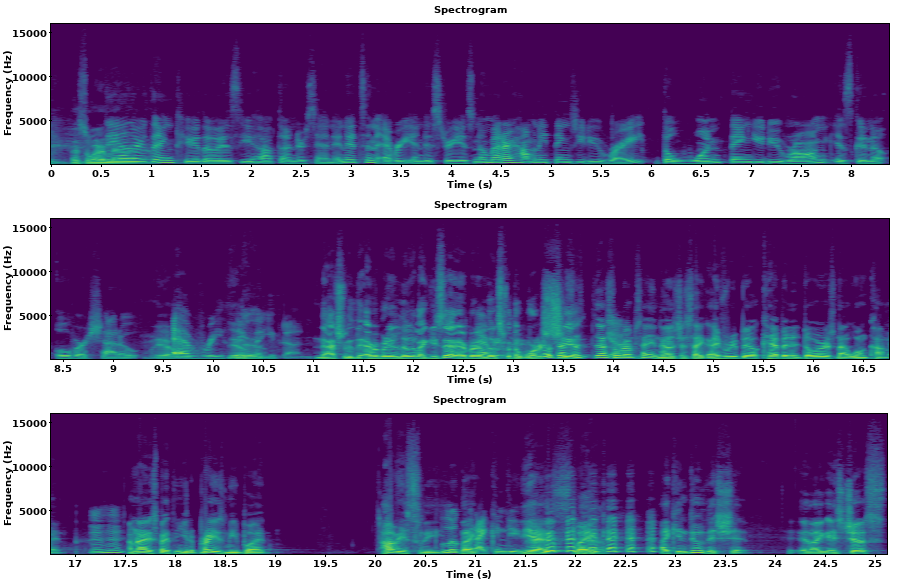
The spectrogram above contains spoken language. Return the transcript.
Well, that's where I'm The at. other right now. thing too, though, is you have to understand, and it's in every industry, is no matter how many things you do right, the one thing you do wrong is gonna overshadow Yeah. everything Yeah. that you've done. Naturally, everybody look like you said. Everybody looks for the worst Well, that's shit. that's what I'm saying. I was just like, I've rebuilt cabinet doors, not one comment. Mm-hmm. I'm not expecting you to praise me, but obviously, Look what I can do. Yes, like I can do this shit. Like it's just,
